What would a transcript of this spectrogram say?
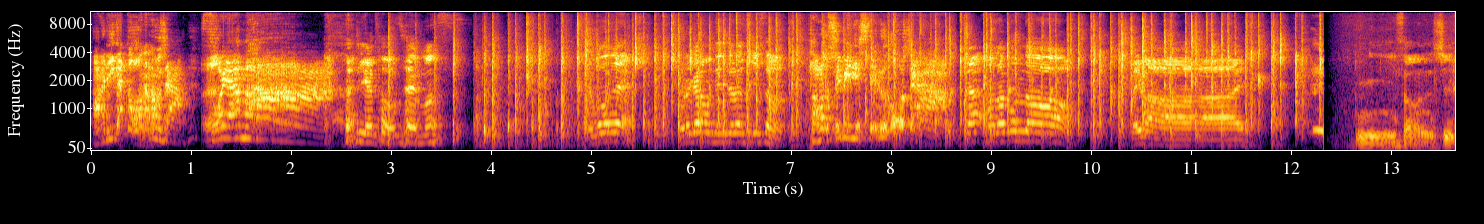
ありがとうなのじゃ。曽山ありがとうございます。ということでこれからもデンジャラスーさん、楽しみにしてるぞじゃじゃあ、また今度。バイバーイ。二三四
